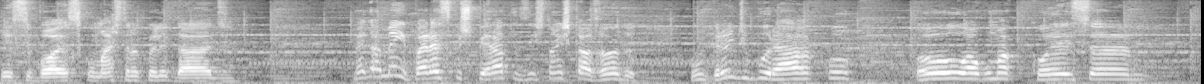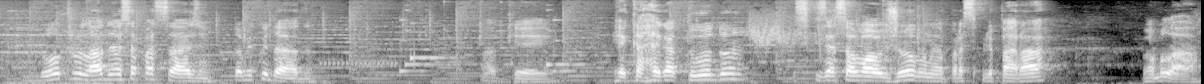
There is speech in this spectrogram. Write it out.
esse boss com mais tranquilidade. Mega Man, parece que os piratas estão escavando um grande buraco ou alguma coisa do outro lado dessa passagem. Tome cuidado. Ok. Recarrega tudo. Se quiser salvar o jogo, né, para se preparar, vamos lá.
